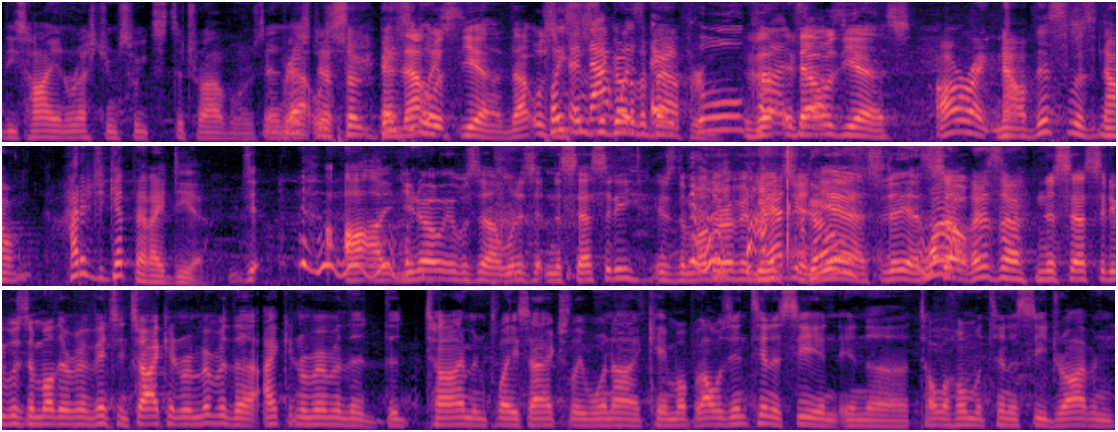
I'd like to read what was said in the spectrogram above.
these high-end restroom suites to travelers, and Rest- that was so and that basically was yeah, that was places And to that go to the bathroom. a cool that, that was yes. All right, now this was now. How did you get that idea? D- Uh, you know, it was uh, what is it? Necessity is the mother of invention. Yes, yes. Wow, so there's a- necessity was the mother of invention. So I can remember the I can remember the, the time and place actually when I came up. I was in Tennessee in in uh, Tullahoma, Tennessee, driving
